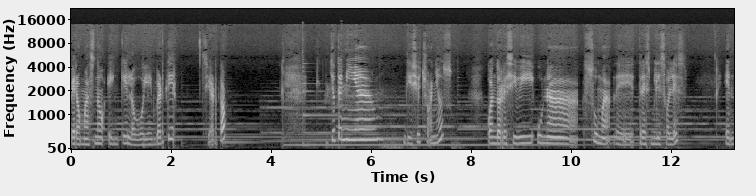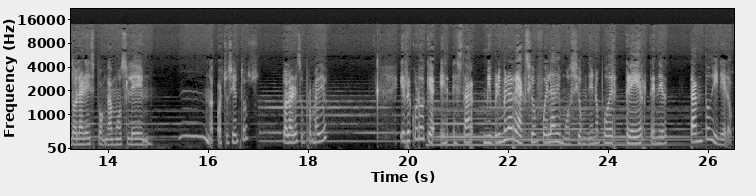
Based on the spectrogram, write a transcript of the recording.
pero más no en qué lo voy a invertir, ¿cierto? Yo tenía 18 años cuando recibí una suma de 3 mil soles. En dólares, pongámosle 800 dólares un promedio. Y recuerdo que e, estar, mi primera reacción fue la de emoción, de no poder creer tener tanto dinero.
